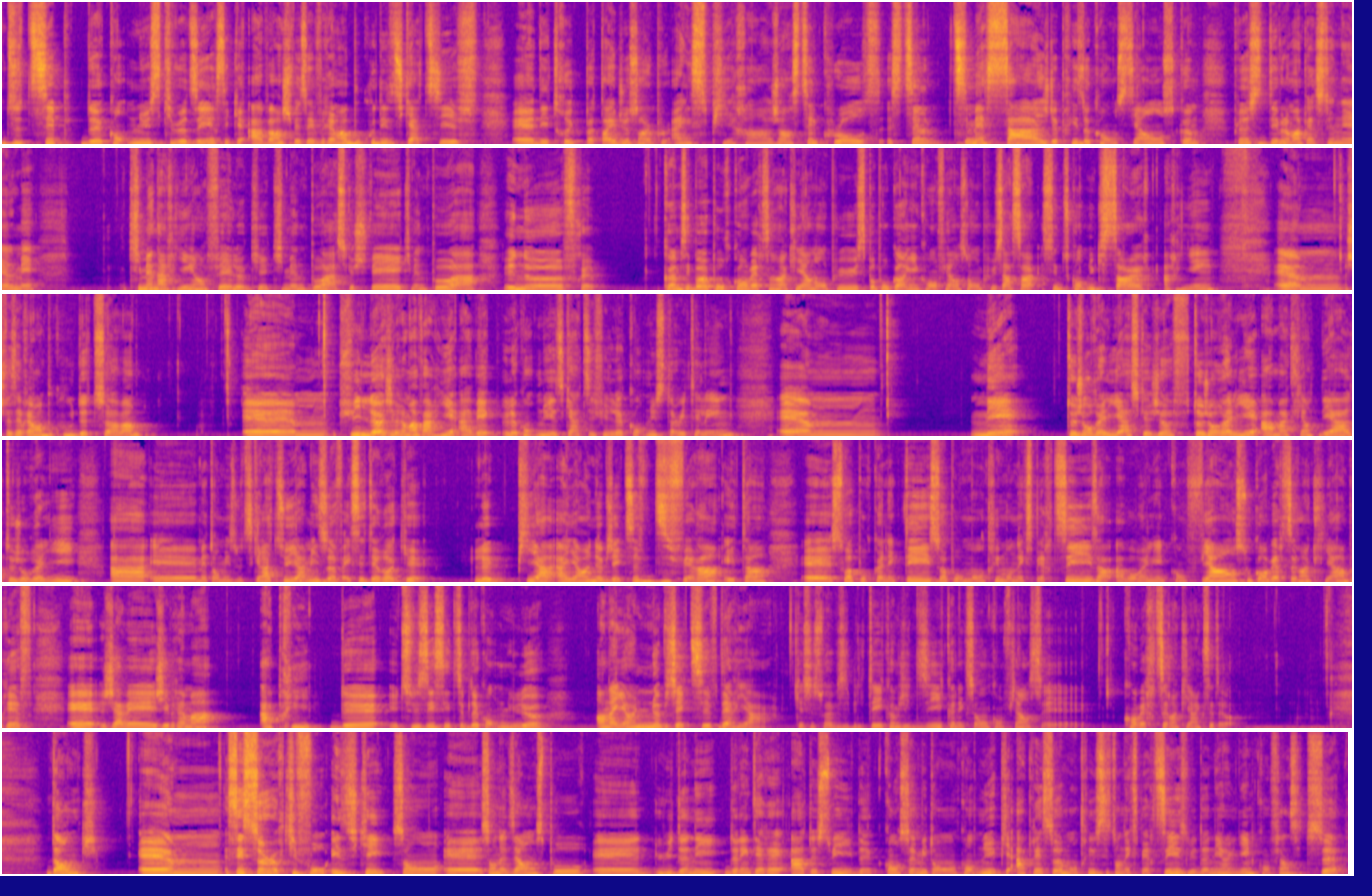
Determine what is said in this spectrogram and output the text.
du type de contenu. Ce qui veut dire, c'est qu'avant, je faisais vraiment beaucoup d'éducatifs, euh, des trucs peut-être juste un peu inspirants, genre style crawl, style petit message de prise de conscience, comme plus développement personnel, mais qui mène à rien en fait, là, qui, qui mène pas à ce que je fais, qui mène pas à une offre, comme c'est pas pour convertir un client non plus, c'est pas pour gagner confiance non plus, ça sert, c'est du contenu qui sert à rien. Euh, je faisais vraiment beaucoup de ça avant. Euh, puis là, j'ai vraiment varié avec le contenu éducatif et le contenu storytelling. Euh, mais toujours relié à ce que j'offre, toujours relié à ma cliente idéale, toujours relié à, mettons, mes outils gratuits, à mes offres, etc. que le, puis ayant un objectif différent, étant euh, soit pour connecter, soit pour montrer mon expertise, avoir un lien de confiance ou convertir un client. Bref, euh, j'avais, j'ai vraiment appris d'utiliser ces types de contenus-là en ayant un objectif derrière, que ce soit visibilité, comme j'ai dit, connexion, confiance, euh, convertir un client, etc. Donc, euh, c'est sûr qu'il faut éduquer son, euh, audience pour euh, lui donner de l'intérêt à te suivre, de consommer ton contenu, puis après ça, montrer aussi ton expertise, lui donner un lien de confiance et tout ça.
